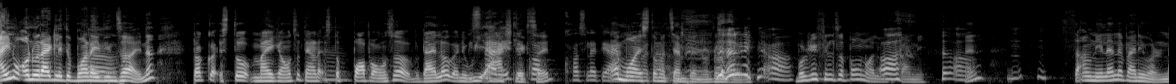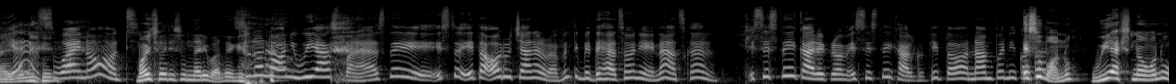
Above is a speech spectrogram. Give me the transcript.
आइनु अनुरागले त्यो बनाइदिन्छ होइन। टक्क यस्तो माइक आउँछ त्यहाँबाट यस्तो पप आउँछ डायलग अनि वी त्यो लेख्छ ए म यस्तोमा च्याम्पियन हो। बरु रिफिल चाहिँ पाउनु अलिकति पानी होइन? साउनीलाई नै पानी भर्नु लाग्यो? मै छोरी सुन्दरी भर्दै सुन न अनि वी आस्क भने जस्तै यस्तो यता अरू च्यानलहरूमा पनि तिमीले देखाएको छौ नि होइन आजकल। यस्तै यस्तै कार्यक्रम यस्तै यस्तै खालको के त? नाम पनि यसो भन्नु वी एक्स नभनु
